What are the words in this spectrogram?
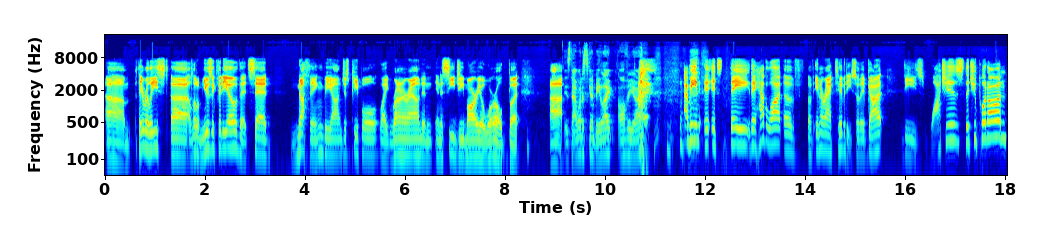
Um, but they released uh, a little music video that said nothing beyond just people like running around in in a CG Mario world. But uh, Is that what it's gonna be like? All VR? I mean, it's they they have a lot of of interactivity. So they've got these watches that you put on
